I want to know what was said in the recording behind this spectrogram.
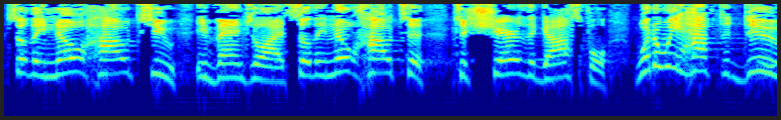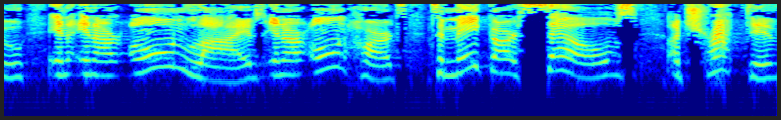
so they know how to evangelize, so they know how to, to share the gospel? What do we have to do in, in our own lives, in our own hearts, to make ourselves attractive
